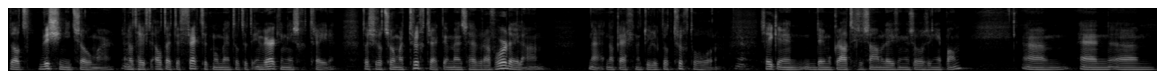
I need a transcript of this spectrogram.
dat wist je niet zomaar. En dat heeft altijd effect het moment dat het in werking is getreden. Dat als je dat zomaar terugtrekt en mensen hebben daar voordelen aan, nou, dan krijg je natuurlijk dat terug te horen. Ja. Zeker in democratische samenlevingen zoals in Japan. Um, en um,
